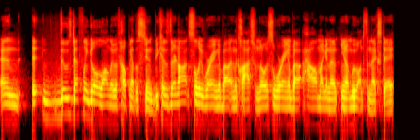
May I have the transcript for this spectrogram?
And it, those definitely go a long way with helping out the student because they're not solely worrying about in the classroom, they're also worrying about how am I gonna, you know, move on to the next day.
